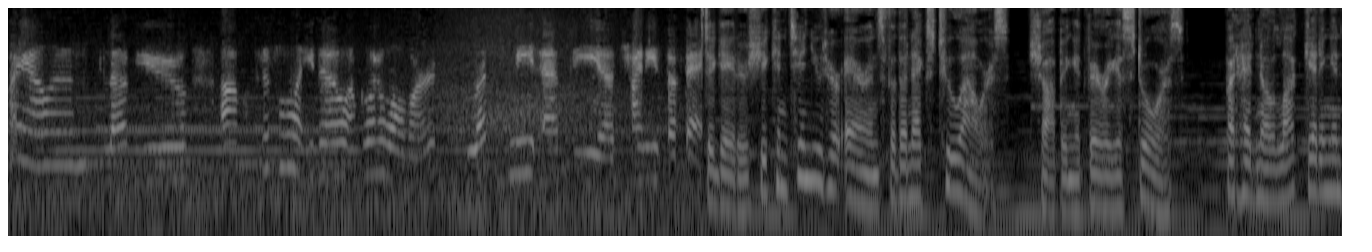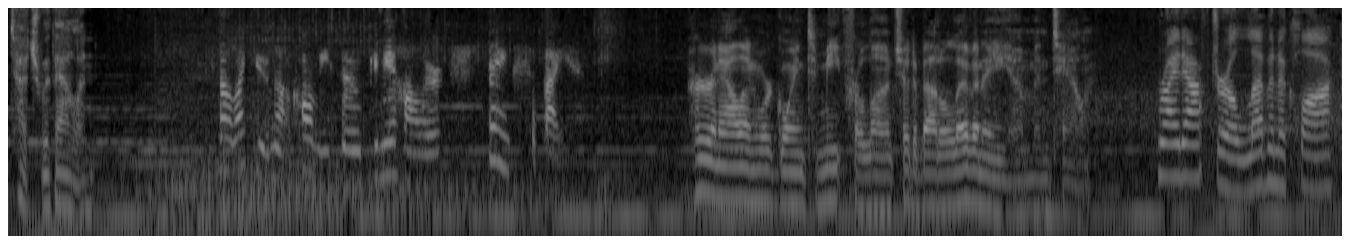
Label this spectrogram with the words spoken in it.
Hi, Alan. Love you. Um, just want to let you know I'm going to Walmart. Let's meet at the uh, Chinese buffet. Investigator, she continued her errands for the next two hours, shopping at various stores, but had no luck getting in touch with Alan. I'd like you to not call me, so give me a holler. Thanks. Bye. Her and Alan were going to meet for lunch at about 11 a.m. in town. Right after 11 o'clock,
